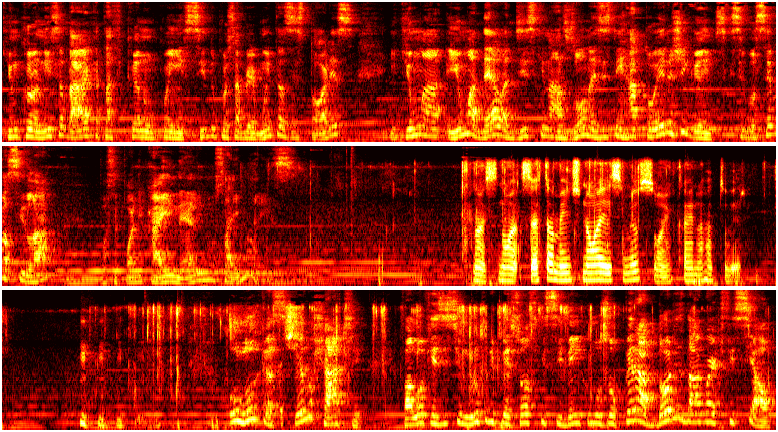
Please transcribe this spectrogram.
que um cronista da arca tá ficando conhecido por saber muitas histórias e que uma, e uma delas diz que na zona existem ratoeiras gigantes, que se você vacilar, você pode cair nela e não sair mais. Não, isso não é, certamente não é esse meu sonho, cair na ratoeira. O Lucas, pelo chat, falou que existe um grupo de pessoas que se veem como os operadores da água artificial.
